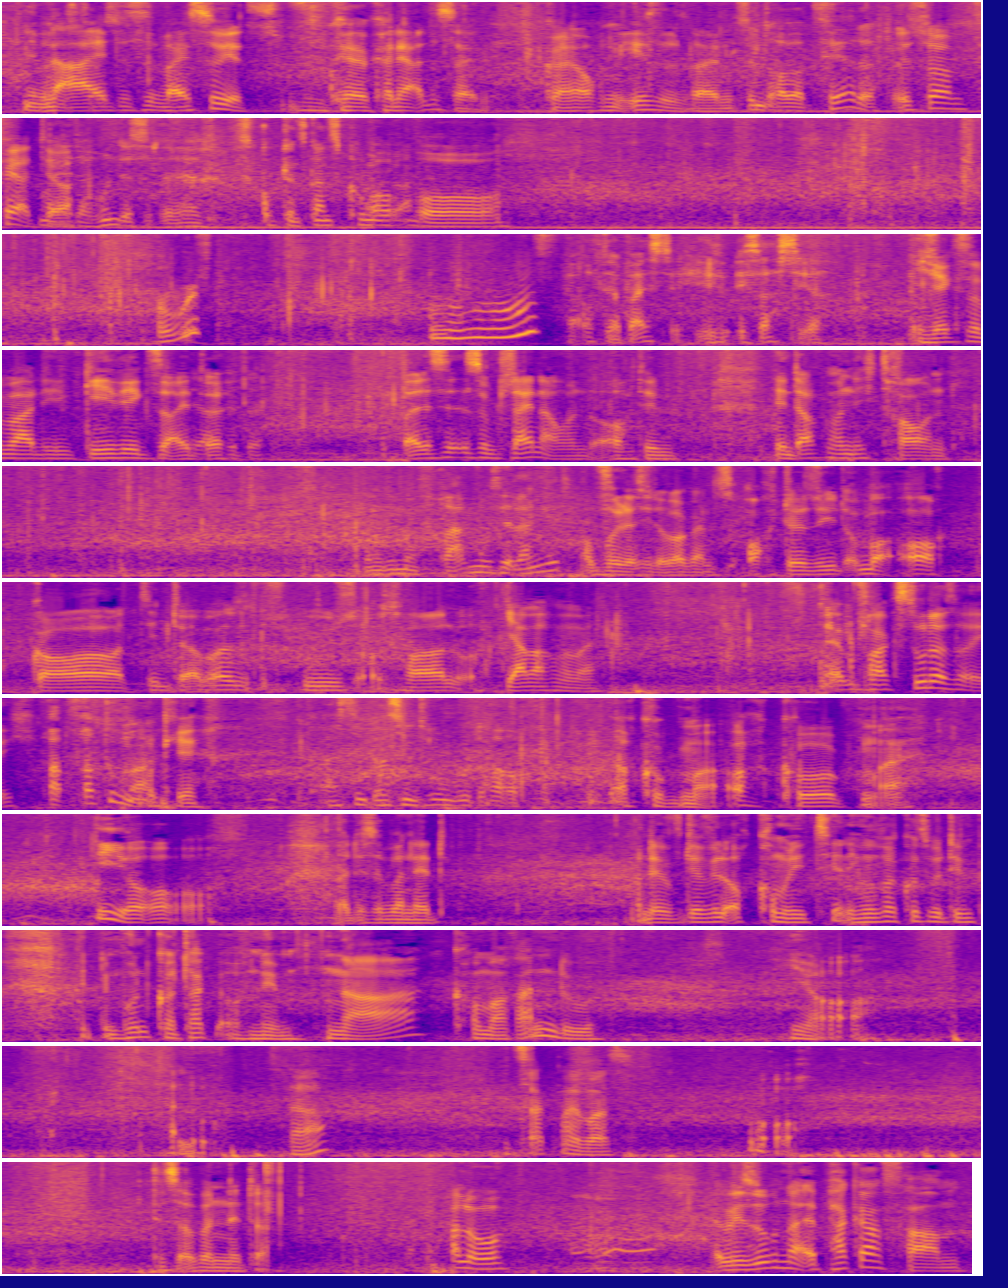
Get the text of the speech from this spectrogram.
Nee, was Nein, ist das? das weißt du jetzt. Kann, ja alles sein. Kann ja auch ein Esel sein. sind doch aber Pferde. Ist ja ein Pferd, Ja. ja. Der Hund ist, äh, das guckt uns ganz komisch an. Oh. Ja, auf, der beißt dich. Ich, ich sag's dir. Ich wechsle mal die Gehwegseite. Ja, bitte. weil das ist so ein kleiner Hund auch. Den, den darf man nicht trauen. Wollen wir mal fragen, wo es hier lang geht? Obwohl, der sieht aber ganz. Ach, der sieht aber. Oh Gott, sieht der aber süß aus. Hallo. Ja, machen wir mal. Ähm, fragst du das oder ich? Frag, frag du mal. Okay. Hast du hast den Ton gut drauf? Ach, guck mal. Ach, guck mal. Ja. ja das ist aber nett. Und der, der will auch kommunizieren. Ich muss mal kurz mit dem, mit dem Hund Kontakt aufnehmen. Na, komm mal ran, du. Ja. Hallo. Ja? Jetzt sag mal was. Oh. Das ist aber netter. Hallo. Ja, Wir suchen eine Alpaka-Farm.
